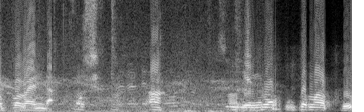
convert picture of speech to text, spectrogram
அப்ப வேண்டாம். ஆ, என்னமோ சுத்தமா இருக்கு.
